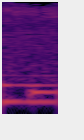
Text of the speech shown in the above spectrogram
Mm-hmm.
